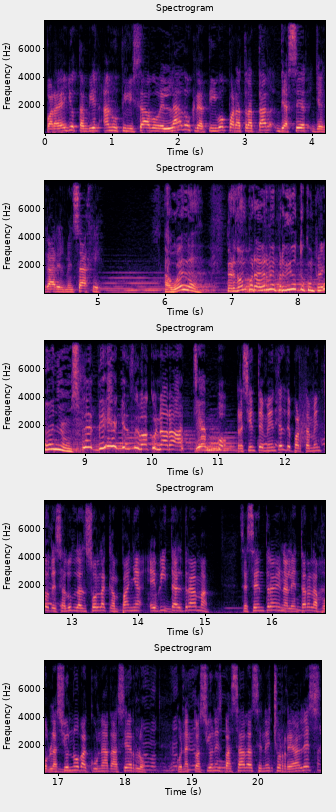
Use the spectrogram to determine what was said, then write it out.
Para ello también han utilizado el lado creativo para tratar de hacer llegar el mensaje. Abuela, perdón por haberme perdido tu cumpleaños. Le dije que se vacunara a tiempo. Recientemente el Departamento de Salud lanzó la campaña Evita el Drama. Se centra en alentar a la población no vacunada a hacerlo, con actuaciones basadas en hechos reales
